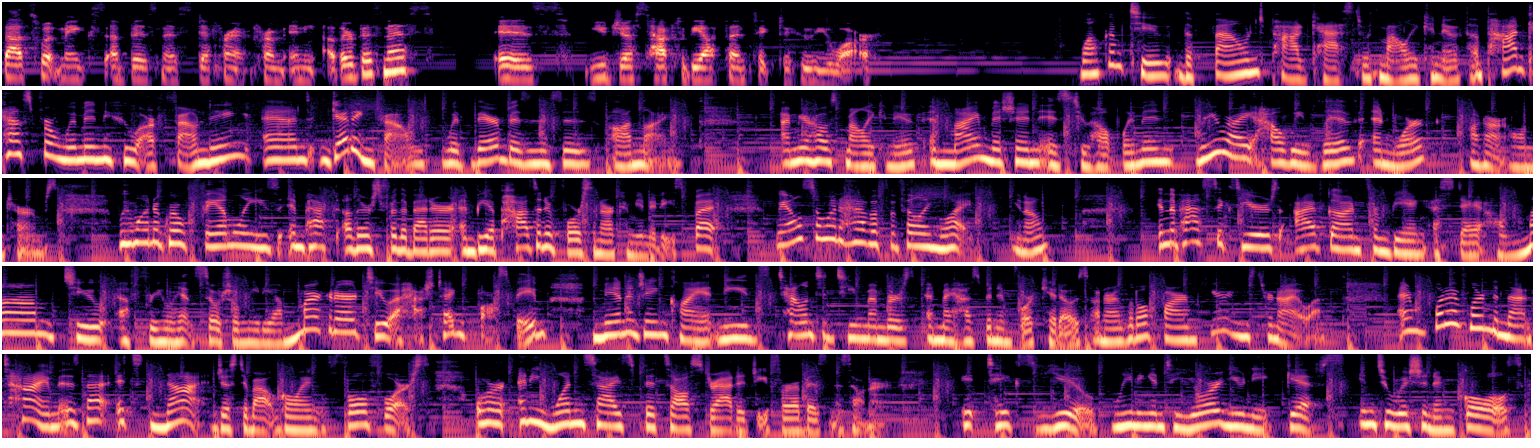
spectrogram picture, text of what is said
That's what makes a business different from any other business is you just have to be authentic to who you are. Welcome to the Found Podcast with Molly Knuth, a podcast for women who are founding and getting found with their businesses online. I'm your host, Molly Knuth, and my mission is to help women rewrite how we live and work on our own terms. We want to grow families, impact others for the better, and be a positive force in our communities. But we also want to have a fulfilling life, you know? In the past six years, I've gone from being a stay at home mom to a freelance social media marketer to a hashtag boss babe, managing client needs, talented team members, and my husband and four kiddos on our little farm here in Eastern Iowa. And what I've learned in that time is that it's not just about going full force or any one size fits all strategy for a business owner. It takes you leaning into your unique gifts, intuition, and goals,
